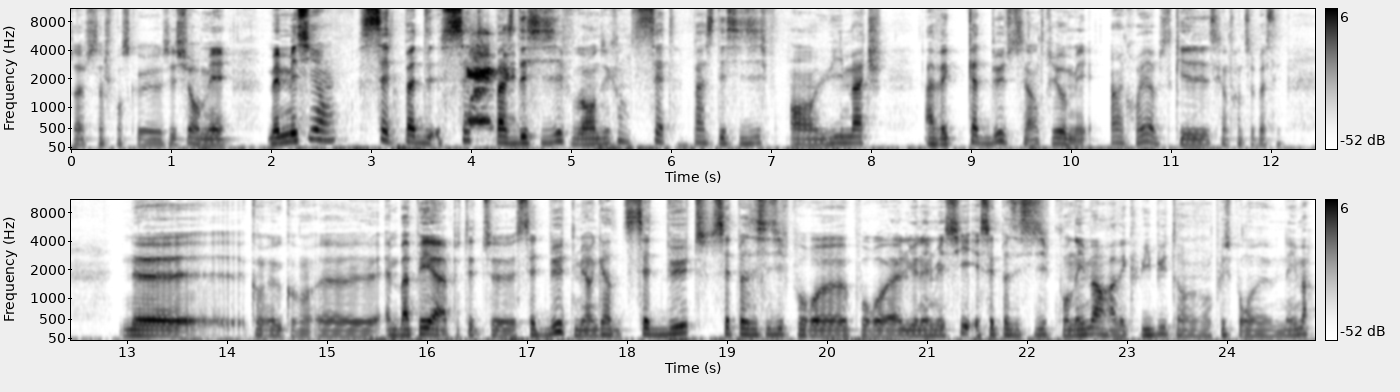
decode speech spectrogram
Ça, ça, je pense que c'est sûr. Mais même Messi, hein, 7, pas sept Ouais, passes mais- décisives, vous vous rendez compte? 7 passes décisives en 8 matchs avec 4 buts. C'est un trio, mais incroyable ce qui est, en train de se passer. Euh, euh, Mbappé a peut-être 7 buts, mais regarde, 7 buts, 7 passes décisives pour, euh, euh, Lionel Messi et 7 passes décisives pour Neymar, avec 8 buts en, plus pour euh, Neymar.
